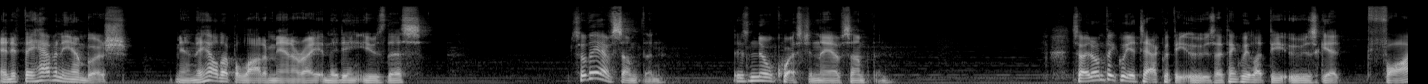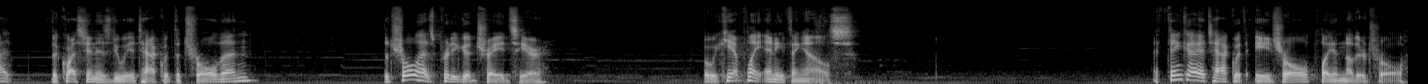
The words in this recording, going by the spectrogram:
And if they have an ambush, man, they held up a lot of mana, right? And they didn't use this. So they have something. There's no question they have something. So I don't think we attack with the ooze. I think we let the ooze get fought. The question is, do we attack with the troll then? The troll has pretty good trades here. But we can't play anything else. I think I attack with a troll, play another troll.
